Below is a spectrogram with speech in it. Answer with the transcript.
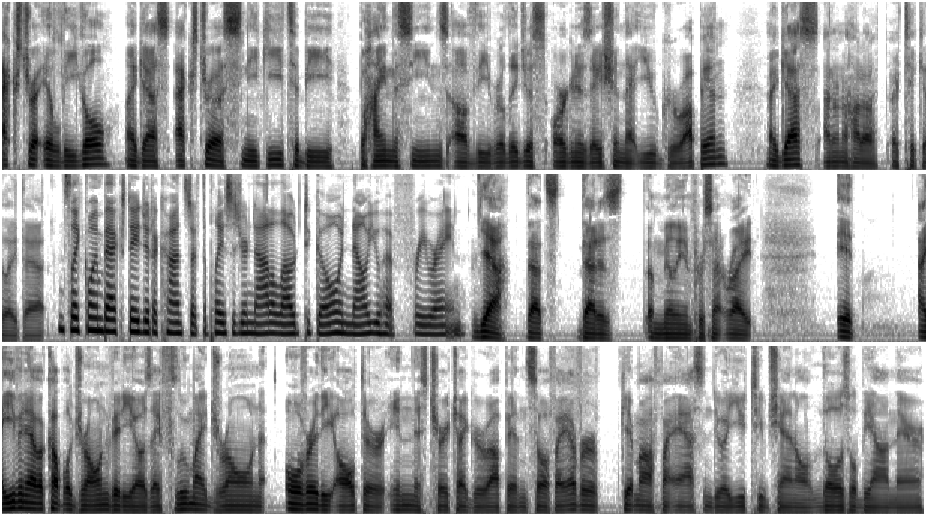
extra illegal, I guess, extra sneaky to be behind the scenes of the religious organization that you grew up in. I guess I don't know how to articulate that. It's like going backstage at a concert, the places you're not allowed to go, and now you have free reign. Yeah, that's that is a million percent right. It I even have a couple drone videos. I flew my drone over the altar in this church I grew up in. So if I ever get off my ass and do a YouTube channel, those will be on there.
